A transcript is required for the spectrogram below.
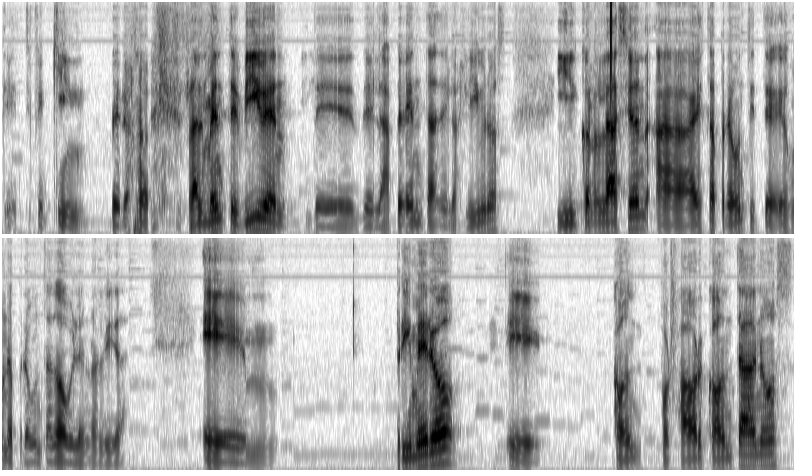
Stephen King, pero realmente viven de, de las ventas de los libros. Y con relación a esta pregunta, es una pregunta doble en realidad. Em, primero, eh, por favor, contanos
